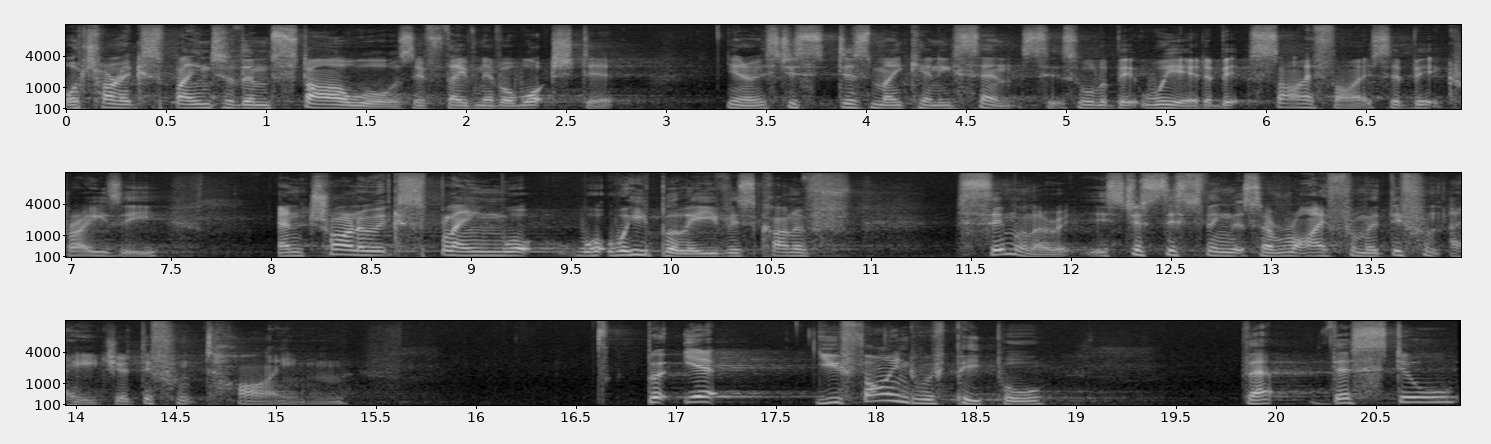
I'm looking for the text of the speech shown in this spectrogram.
or trying to explain to them Star Wars if they've never watched it. You know, it just doesn't make any sense. It's all a bit weird, a bit sci fi, it's a bit crazy. And trying to explain what, what we believe is kind of similar. It's just this thing that's arrived from a different age, a different time. But yet, you find with people that there's still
